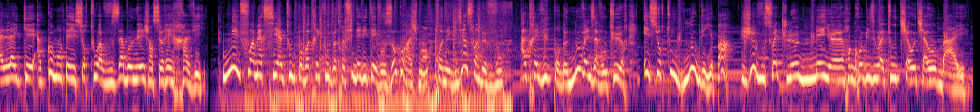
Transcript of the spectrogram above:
à liker, à commenter et surtout à vous abonner, j'en serai ravie. Mille fois merci à toutes pour votre écoute, votre fidélité et vos encouragements. Prenez bien soin de vous. À très vite pour de nouvelles aventures et surtout n'oubliez pas, je vous souhaite le meilleur. Gros bisous à toutes. Ciao ciao, bye.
